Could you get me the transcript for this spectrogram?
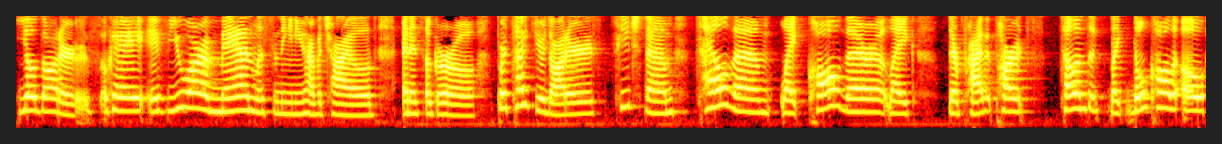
your daughters, okay? If you are a man listening and you have a child and it's a girl, protect your daughters, teach them, tell them, like, call their, like, their private parts. Tell them to, like, don't call it, oh,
